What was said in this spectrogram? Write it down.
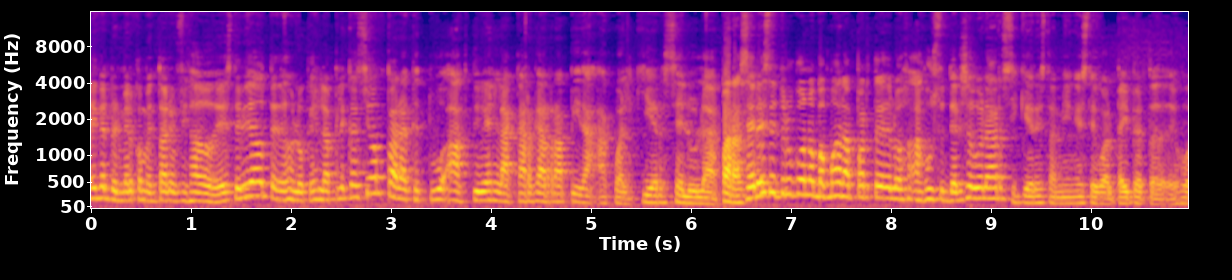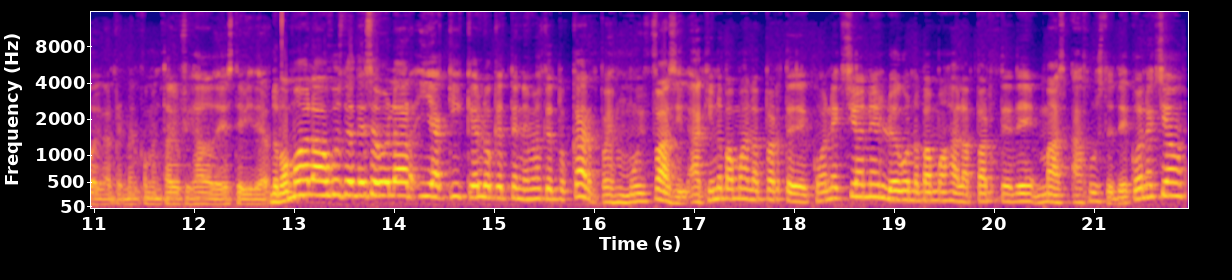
en el primer comentario fijado de este video te dejo lo que es la aplicación para que tú actives la carga rápida a cualquier celular. Para hacer este truco nos vamos a la parte de los ajustes del celular. Si quieres también este wallpaper te dejo en el primer comentario fijado de este video. Nos vamos a los ajustes del celular y aquí qué es lo que tenemos que tocar. Pues muy fácil. Aquí nos vamos a la parte de conexiones, luego nos vamos a la parte de más ajustes de conexión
